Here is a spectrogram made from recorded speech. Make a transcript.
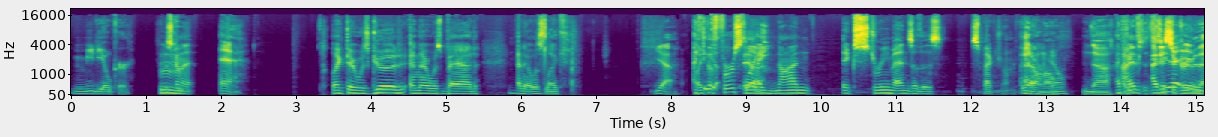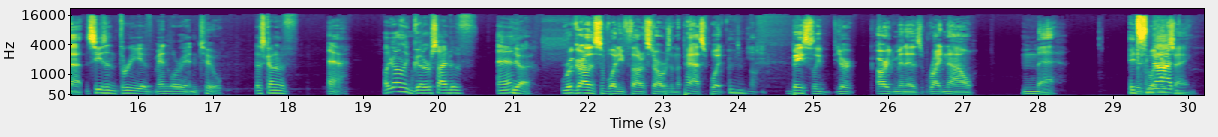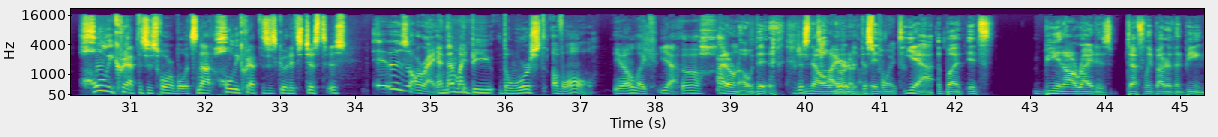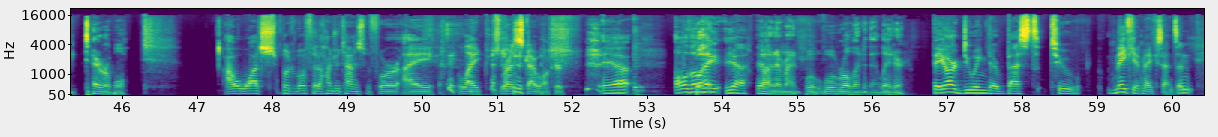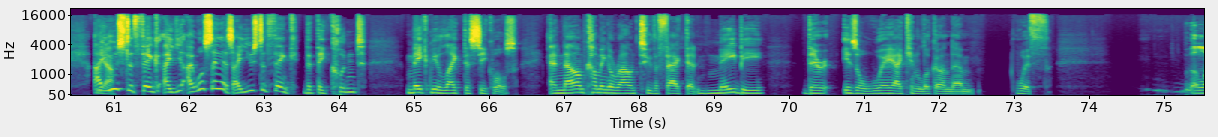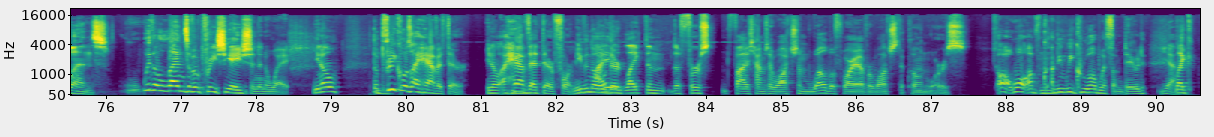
mediocre, just Hmm. kind of eh. Like there was good and there was bad, and it was like Yeah, like the first yeah. like non extreme ends of this spectrum. I don't know. You know? Nah, I, I, I, disagree in with that. Season three of Mandalorian two, it's kind of eh, like on the gooder side of eh. yeah. Regardless of what you've thought of Star Wars in the past, what basically your argument is right now, meh It's is what not you're saying. holy crap, this is horrible. It's not holy crap, this is good. It's just just it was all right. and that might be the worst of all. You know, like Yeah. ugh. I don't know. The, just no, no, tired no, at this It- point. Yeah, but it's being all right is definitely better than being terrible. I'll watch Book of Boba Fett a hundred times before I like Rise of Skywalker. Yeah. Although But- they, yeah, yeah. Oh, never mind. We'll we'll roll into that later. they are doing their best to make it make sense. And I Yeah. used to think, I, I will say this, I used to think that they couldn't make me like the sequels. And now I'm coming around to the fact that maybe there is a way I can look on them with a lens. with a lens of appreciation in a way. You know, the hmm. prequels I have it there. You know, I have hmm. that there for them, even though I they're liked them the first five times I watched them, well before I ever watched the Clone Wars. Oh well, of, hmm. I mean, we grew up with them, dude. Yeah. like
